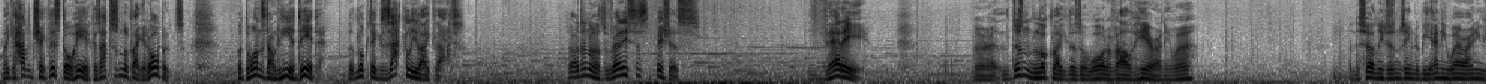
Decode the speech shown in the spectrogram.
Like, I had to check this door here, because that doesn't look like it opens. But the ones down here did. That looked exactly like that. So I don't know, it's very suspicious. Very. Alright, it doesn't look like there's a water valve here anywhere. And there certainly doesn't seem to be anywhere any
